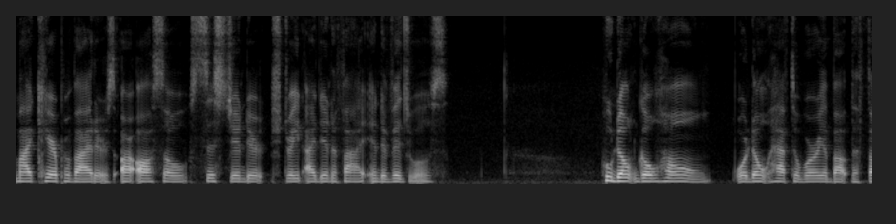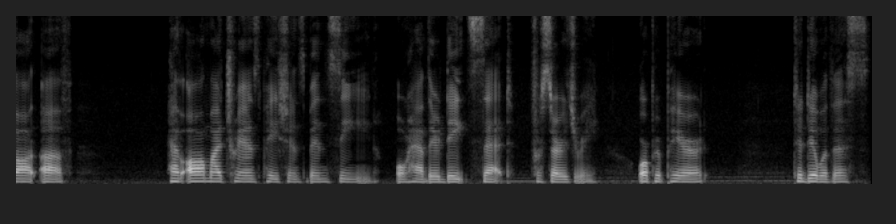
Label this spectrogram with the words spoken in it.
my care providers are also cisgender, straight identified individuals who don't go home or don't have to worry about the thought of have all my trans patients been seen or have their dates set for surgery or prepared to deal with this.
